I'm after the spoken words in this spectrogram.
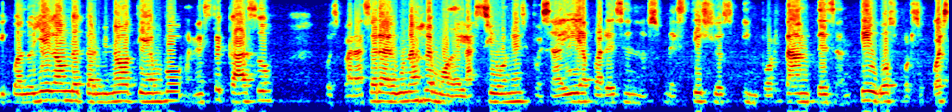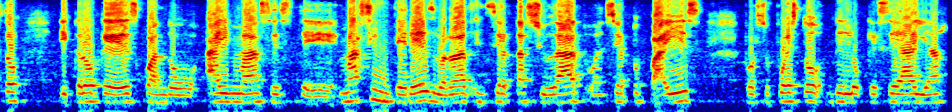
y cuando llega un determinado tiempo, en este caso, pues para hacer algunas remodelaciones, pues ahí aparecen los vestigios importantes, antiguos, por supuesto, y creo que es cuando hay más este más interés, ¿verdad? En cierta ciudad o en cierto país por supuesto, de lo que se haya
